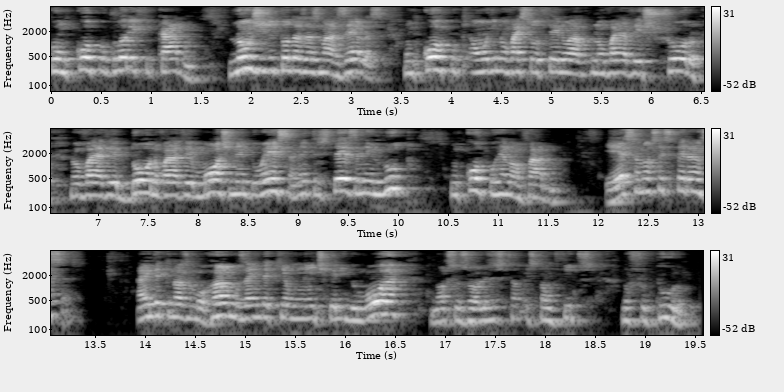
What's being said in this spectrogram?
com um corpo glorificado, longe de todas as mazelas, um corpo onde não vai sofrer, não vai haver choro, não vai haver dor, não vai haver morte, nem doença, nem tristeza, nem luto, um corpo renovado. E essa é a nossa esperança. Ainda que nós morramos, ainda que um ente querido morra, nossos olhos estão, estão fitos no futuro.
